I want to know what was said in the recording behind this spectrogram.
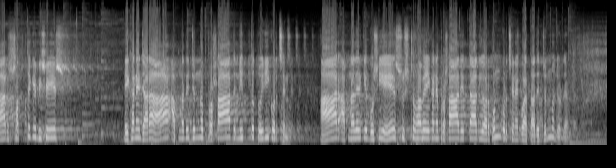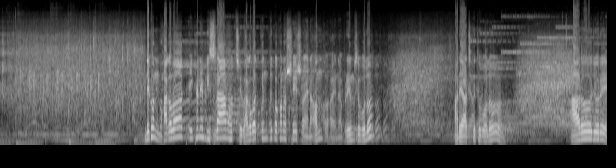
আর সব থেকে বিশেষ এখানে যারা আপনাদের জন্য প্রসাদ নিত্য তৈরি করছেন, আর আপনাদেরকে বসিয়ে সুষ্ঠুভাবে এখানে প্রসাদ ইত্যাদি অর্পণ করছেন একবার তাদের জন্য জোরদার দেখুন, ভাগবত এখানে বিশ্রাম হচ্ছে। ভাগবত কিন্তু কখনো শেষ হয় না, অন্ত হয় না। প্রেম সে বলো, আরে আজকে তো বলো, আরও জোরে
